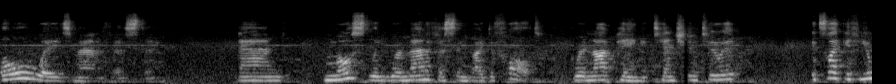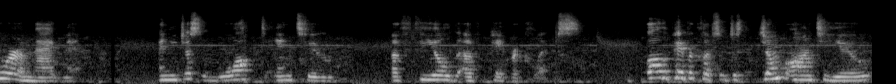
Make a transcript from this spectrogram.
always manifesting. And mostly we're manifesting by default. We're not paying attention to it. It's like if you were a magnet and you just walked into a field of paper clips. All the paper clips would just jump onto you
